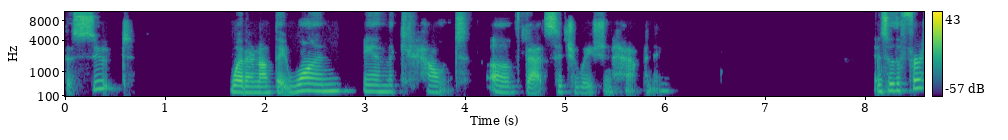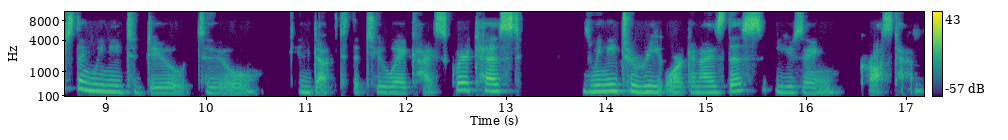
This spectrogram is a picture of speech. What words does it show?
the suit, whether or not they won, and the count of that situation happening. And so the first thing we need to do to conduct the two-way chi-square test is we need to reorganize this using crosstab.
